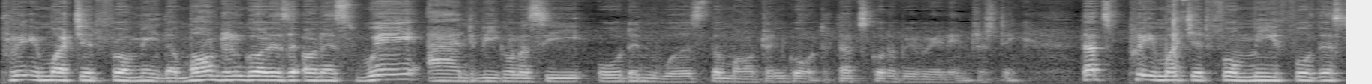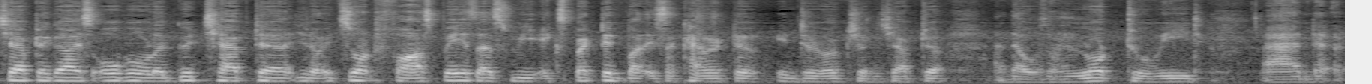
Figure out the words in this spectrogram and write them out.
pretty much it for me. The mountain god is on its way, and we're gonna see Oden versus the mountain god. That's gonna be really interesting. That's pretty much it for me for this chapter, guys. Overall, a good chapter. You know, it's not fast-paced as we expected, but it's a character introduction chapter, and that was a lot to read and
